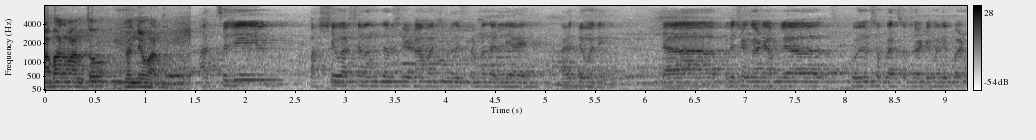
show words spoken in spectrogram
आभार मानतो. धन्यवाद. आजचं जे पाचशे वर्षानंतर श्रीरामाची प्रतिष्ठापना झालेली आहे अयोध्येमध्ये त्या प्रसंगाने आपल्या कोयनूर सफायर सोसायटीमध्ये पण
